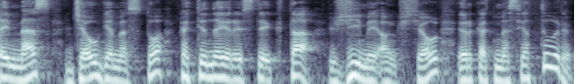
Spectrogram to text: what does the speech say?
Tai mes džiaugiamės tuo, kad jinai yra įsteigta žymiai anksčiau ir kad mes ją turim.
